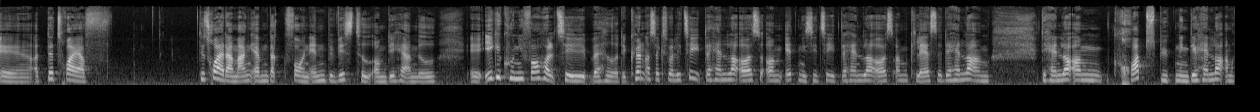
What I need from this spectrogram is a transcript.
Øh, og det tror jeg det tror jeg, der er mange af dem, der får en anden bevidsthed om det her med. Øh, ikke kun i forhold til, hvad hedder det, køn og seksualitet, det handler også om etnicitet, det handler også om klasse, det handler om, det handler om kropsbygning, det handler om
